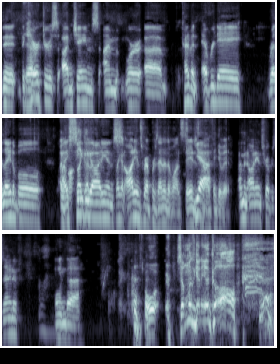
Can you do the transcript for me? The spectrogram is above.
The the Yeah. characters, I'm James. I'm more um, kind of an everyday, relatable. An I see like the an- audience. like an audience representative on stage. is how I Yeah. think of it. I'm an audience representative, and uh, Or someone's getting a call. Yeah,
